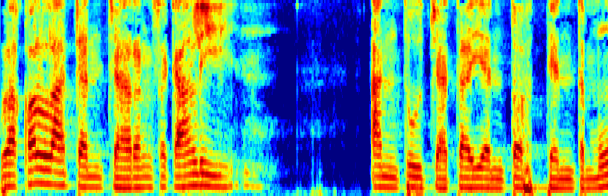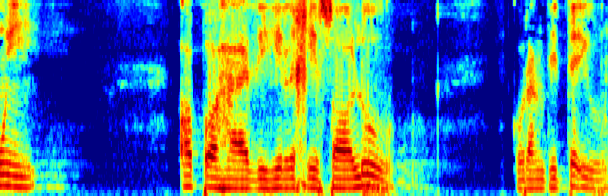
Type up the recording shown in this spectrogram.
Waqalla dan jarang sekali antu jatayan toh den temui opo hadhil khisalu kurang titik itu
